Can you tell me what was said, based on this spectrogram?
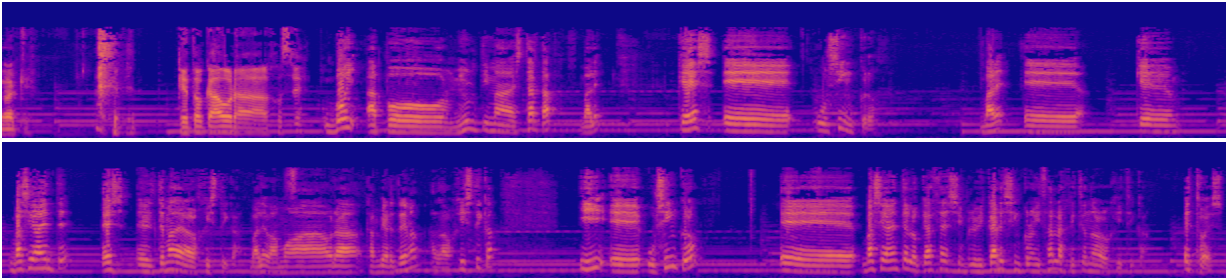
Ahora que- ¿Qué toca ahora, José? Voy a por mi última startup, ¿vale? Que es eh, Usyncro, ¿vale? Eh, que básicamente es el tema de la logística, ¿vale? Vamos ahora a cambiar de tema a la logística. Y eh, Usyncro eh, básicamente lo que hace es simplificar y sincronizar la gestión de la logística. Esto es,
